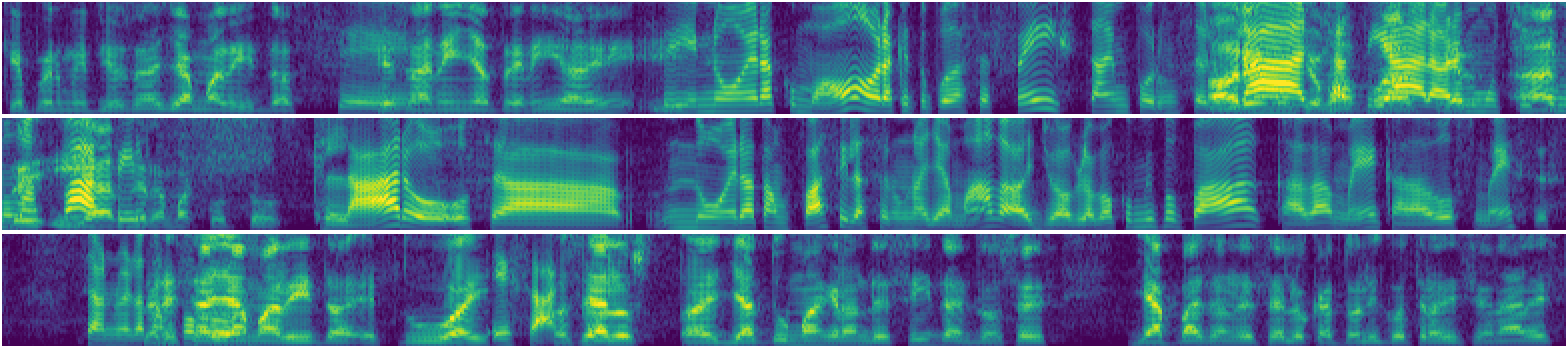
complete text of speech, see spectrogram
que permitió esas llamaditas que Sí. esa niña tenía, ¿eh? Y Sí, no era como ahora que tú puedes hacer FaceTime por un ahora celular, más chatear, fácil. ahora es muchísimo Antes- más y antes fácil. era más costoso. Claro, o sea, no era tan fácil hacer una llamada. Yo hablaba con mi papá cada mes, cada dos meses. O sea, no era Pero tampoco... esa llamadita estuvo ahí. Exacto. O sea, los, ya tú más grandecita, entonces ya pasan de ser los católicos tradicionales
